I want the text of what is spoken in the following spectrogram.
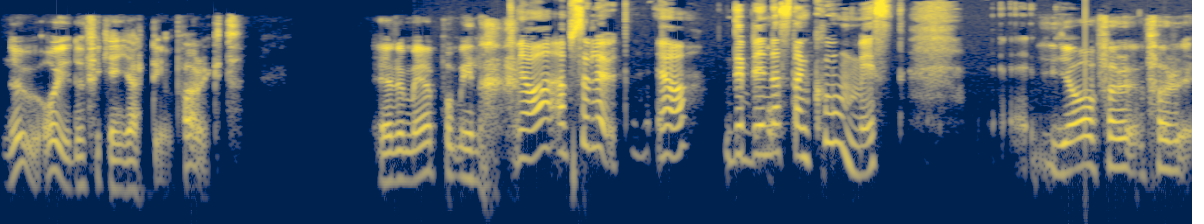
nu, oj, du fick en hjärtinfarkt. Är du med på min... Ja, absolut. Ja, det blir nästan komiskt. Ja, för, för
